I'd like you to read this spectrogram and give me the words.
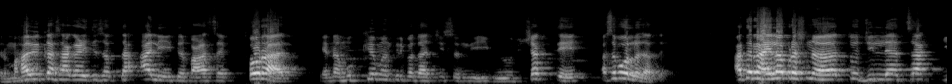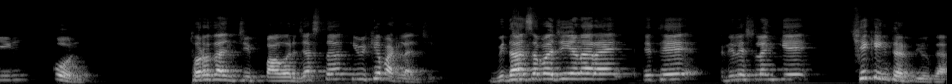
तर महाविकास आघाडीची सत्ता आली तर बाळासाहेब थोरात यांना मुख्यमंत्री पदाची संधी ही मिळू शकते असं बोललं जात आता राहिला प्रश्न तो जिल्ह्याचा किंग कोण? थोरातांची पॉवर जास्त की विखे पाटलांची? विधानसभा जी येणार आहे तेथे निलेश लंके हे किंग ठरतील का?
